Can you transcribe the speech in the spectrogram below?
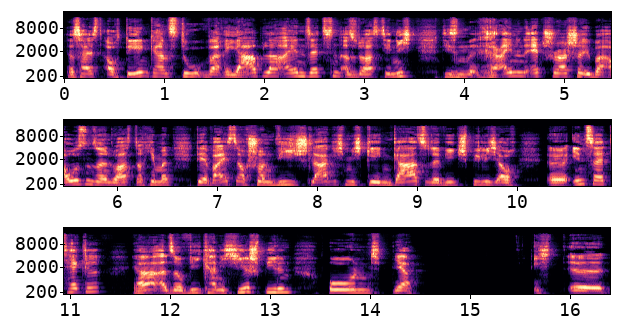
Das heißt, auch den kannst du variabler einsetzen. Also du hast hier nicht diesen reinen Edge Rusher über außen, sondern du hast auch jemand, der weiß auch schon, wie schlage ich mich gegen Guards oder wie spiele ich auch äh, Inside Tackle. Ja, also wie kann ich hier spielen? Und ja, ich äh,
